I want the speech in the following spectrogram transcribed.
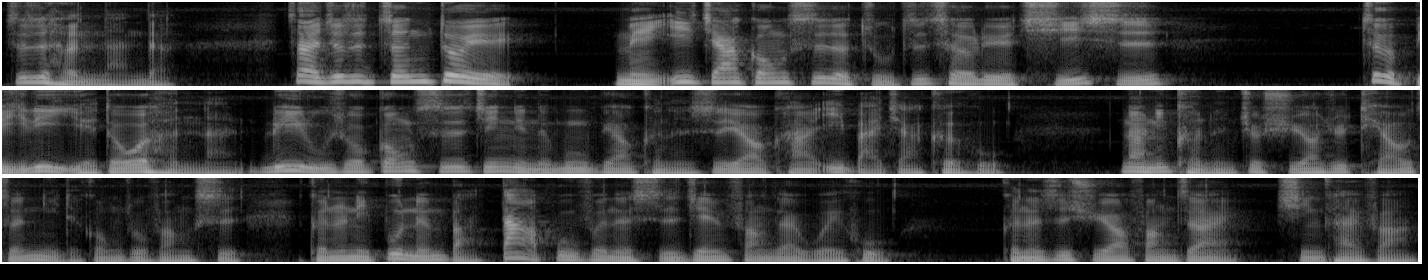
这是很难的。再就是针对每一家公司的组织策略，其实这个比例也都会很难。例如说，公司今年的目标可能是要开一百家客户，那你可能就需要去调整你的工作方式。可能你不能把大部分的时间放在维护，可能是需要放在新开发。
